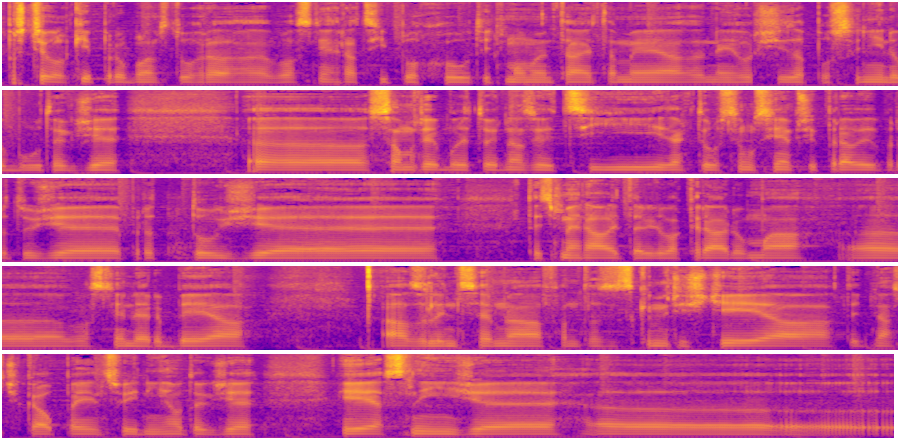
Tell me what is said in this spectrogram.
prostě velký problém s tou hra, vlastně hrací plochou. Teď momentálně tam je nejhorší za poslední dobu, takže uh, samozřejmě bude to jedna z věcí, na kterou se musíme připravit, protože, protože teď jsme hráli tady dvakrát doma vlastně derby a a s Lincem na fantastickém hřišti a teď nás čeká úplně něco jiného, takže je jasný, že uh,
